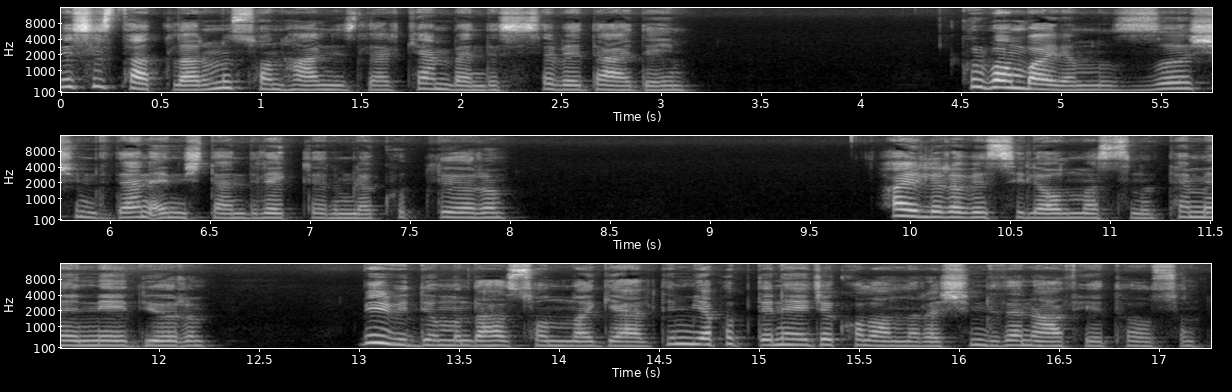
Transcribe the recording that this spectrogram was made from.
Ve siz tatlılarımın son halini izlerken ben de size veda edeyim. Kurban bayramımızı şimdiden enişten dileklerimle kutluyorum. Hayırlara vesile olmasını temenni ediyorum. Bir videomun daha sonuna geldim. Yapıp deneyecek olanlara şimdiden afiyet olsun.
